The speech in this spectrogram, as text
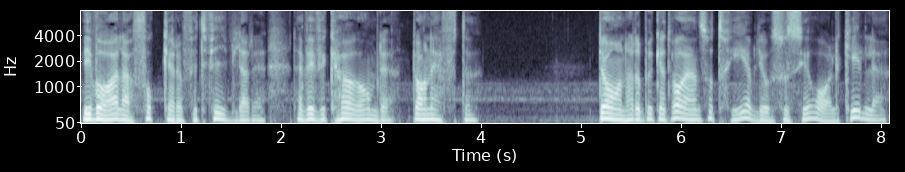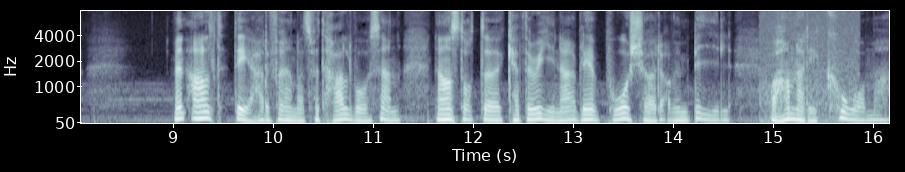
Vi var alla chockade och förtvivlade när vi fick höra om det dagen efter. Dan hade brukat vara en så trevlig och social kille. Men allt det hade förändrats för ett halvår sedan när hans dotter Katharina blev påkörd av en bil och hamnade i koma,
